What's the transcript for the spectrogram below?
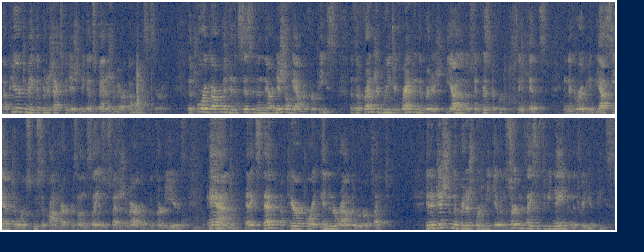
appeared to make the British expedition against Spanish America unnecessary. The Tory government had insisted in their initial gambit for peace that the French agreed to granting the British the island of St. Christopher, St. Kitts, in the Caribbean, the Asiento, or exclusive contract for selling slaves to Spanish America for 30 years, and an extent of territory in and around the River Plate. In addition, the British were to be given certain places to be named in the Treaty of Peace.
